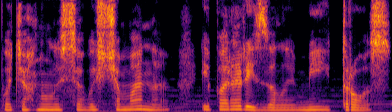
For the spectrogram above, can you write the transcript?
потягнулися вище мене і перерізали мій трос.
